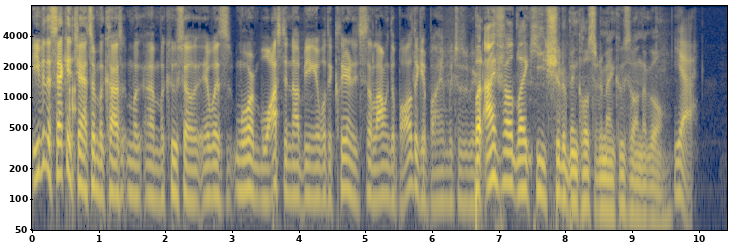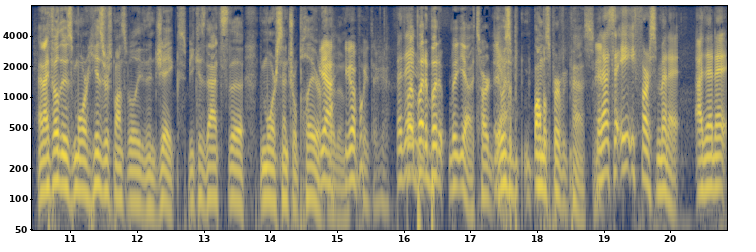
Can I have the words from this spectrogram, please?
Even the second chance of Makas- Ma- uh, Makuso, it was more Waston not being able to clear and just allowing the ball to get by him, which was weird. But I felt like he should have been closer to Mancosu on the goal. Yeah. And I felt it was more his responsibility than Jake's because that's the, the more central player Yeah, for them. you got a point there. Yeah. But then, But, but but but yeah, it's hard. It was a almost perfect pass. And that's the 81st minute. And then it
